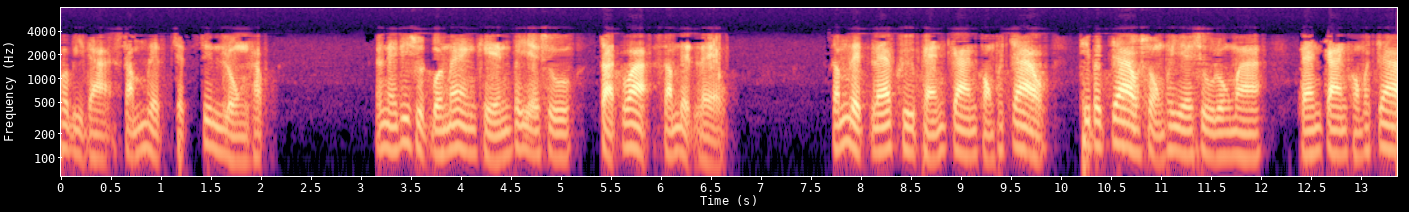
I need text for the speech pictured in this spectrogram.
พระบิดาสำเร็จเสร็จสิ้นลงครับ และในที่สุดบนไม้กางเขนพระเยซูตรัสว่าสำเร็จแล้วสำเร็จแล้วคือแผนการของพระเจ้าที่พระเจ้าส่งพระเยซูลงมา แผนการของพระเจ้า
